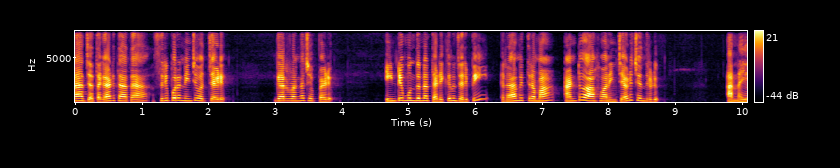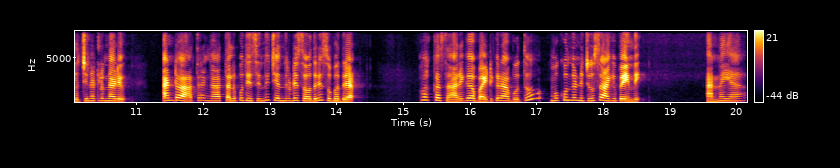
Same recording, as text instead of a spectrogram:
నా జతగాడి తాత సిరిపురం నుంచి వచ్చాడు గర్వంగా చెప్పాడు. ఇంటి ముందున్న తడికను జరిపి రామిత్రమా? అంటూ ఆహ్వానించాడు చంద్రుడు. అన్నయ్య వచ్చినట్లున్నాడు. అంటూ ఆత్రంగా తలుపు తీసింది చంద్రుడి సోదరి సుభద్ర. ఒక్కసారిగా బయటికి రాబోతూ ముకుందుణ్ణి చూసి ఆగిపోయింది. అన్నయ్య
